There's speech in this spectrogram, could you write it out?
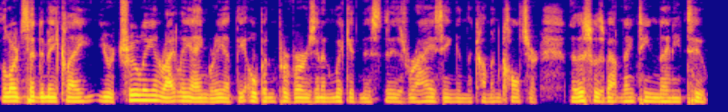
the Lord said to me, Clay, you're truly and rightly angry at the open perversion and wickedness that is rising in the common culture. Now, this was about 1992.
